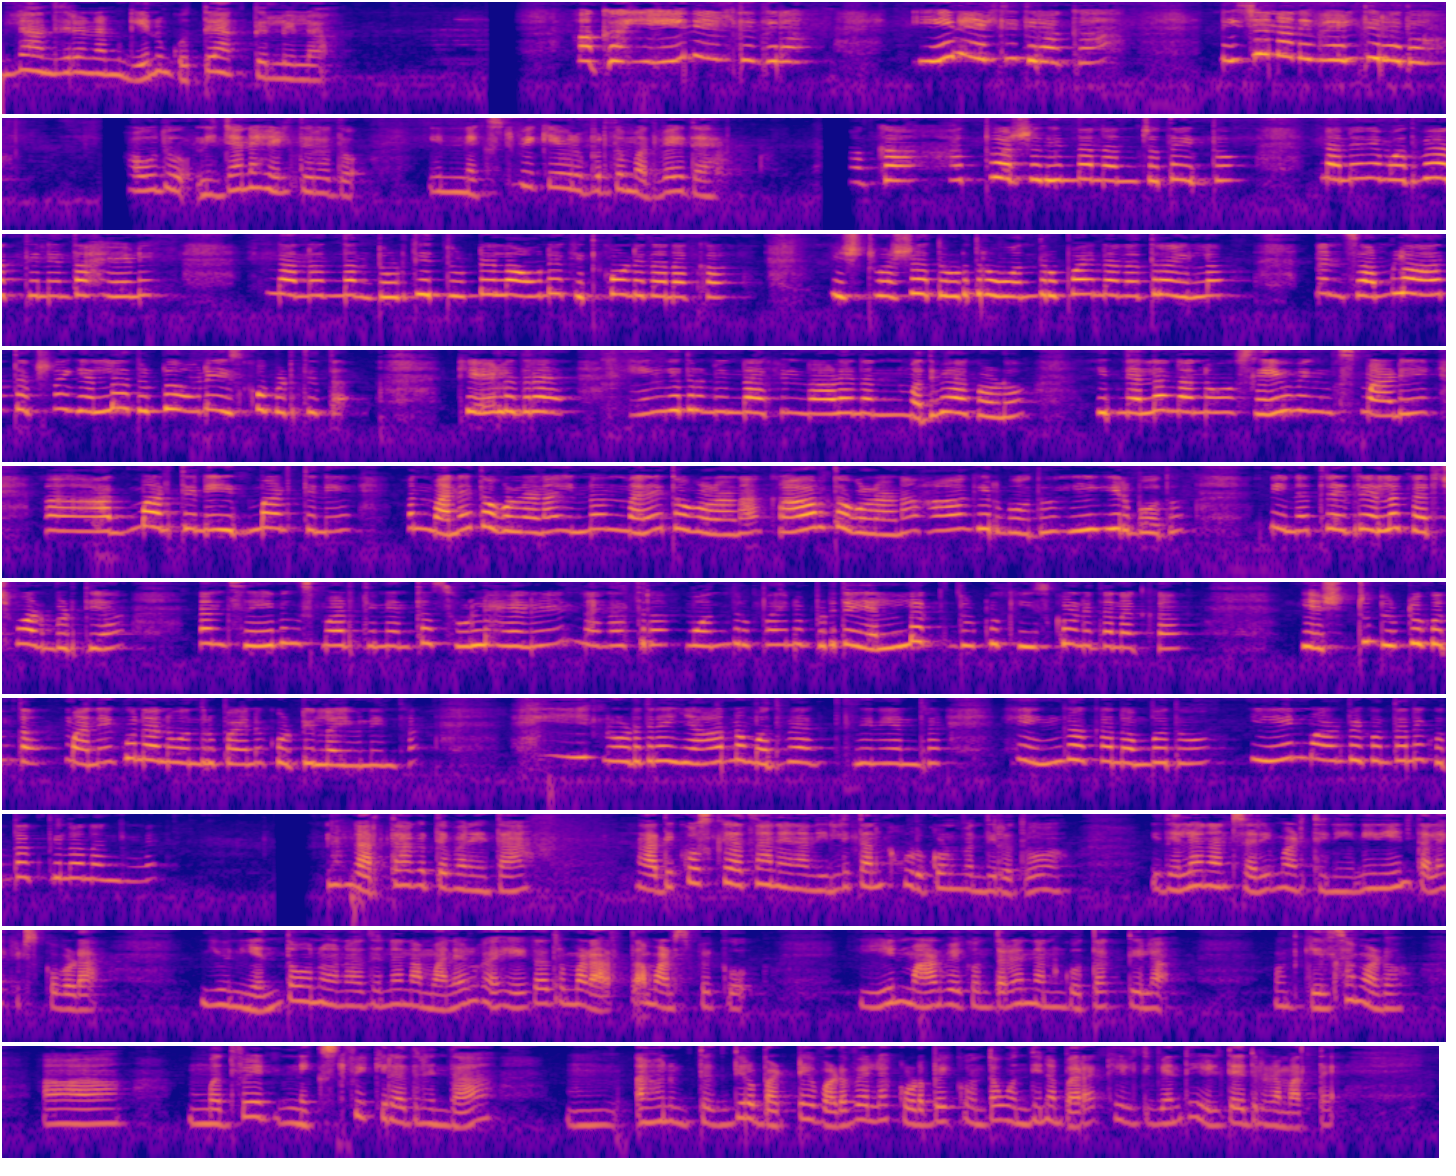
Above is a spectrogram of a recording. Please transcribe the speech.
ಇಲ್ಲ ಅಂದರೆ ನಮಗೇನು ಗೊತ್ತೇ ಆಗ್ತಿರ್ಲಿಲ್ಲ. ಅಕ್ಕ, ಏನು ಹೇಳ್ತಿದ್ದೀರಾ? ಏನು ಹೇಳ್ತಿದ್ದೀರಾ ಅಕ್ಕ? ನಿಜಾನ ನೀವು ಹೇಳ್ತಿರೋದು. ಹೌದು, ನಿಜಾನೇ ಹೇಳ್ತಿರೋದು. ಇನ್ನು ನೆಕ್ಸ್ಟ್ ವೀಕ್ ಇವರಿಬ್ಬರದು ಮದುವೆ ಇದೆ. ಅಕ್ಕ, ಹತ್ತು ವರ್ಷದಿಂದ ನನ್ನ ಜೊತೆ ಇದ್ದು ನನಗೆ ಮದುವೆ ಆಗ್ತೀನಿ ಅಂತ ಹೇಳಿ ನನ್ನ ನನ್ನ ದುಡ್ದಿದ್ದ ದುಡ್ಡೆಲ್ಲ ಅವನೇ ಕಿತ್ಕೊಂಡಿದ್ದಾನಕ್ಕ ಇಷ್ಟು ವರ್ಷ ದುಡಿದ್ರು ಒಂದು ರೂಪಾಯಿ ನನ್ನ ಹತ್ರ ಇಲ್ಲ. ನನ್ನ ಸಂಬಳ ಆದ ತಕ್ಷಣ ಎಲ್ಲ ದುಡ್ಡು ಅವನೇ ಇಸ್ಕೊಬಿಡ್ತಿದ್ದ. ಕೇಳಿದ್ರೆ, ಹೆಂಗಿದ್ರು ನಿನ್ನ ನಾಳೆ ನನ್ನ ಮದುವೆ ಆಗೋಳು ಇದನ್ನೆಲ್ಲ ನಾನು ಸೇವಿಂಗ್ಸ್ ಮಾಡಿ ಅದು ಮಾಡ್ತೀನಿ ಇದು ಮಾಡ್ತೀನಿ ಒಂದು ಮನೆ ತಗೊಳ್ಳೋಣ ಇನ್ನೊಂದು ಮನೆ ತಗೊಳ್ಳೋಣ ಕಾರ್ ತಗೊಳ್ಳೋಣ ಹಾಗಿರ್ಬೋದು ಹೀಗಿರ್ಬೋದು ನಿನ್ನ ಹತ್ರ ಇದ್ರೆ ಎಲ್ಲ ಖರ್ಚು ಮಾಡಿಬಿಡ್ತೀಯ ನಾನು ಸೇವಿಂಗ್ಸ್ ಮಾಡ್ತೀನಿ ಅಂತ ಸುಳ್ಳು ಹೇಳಿ ನನ್ನ ಹತ್ರ ಒಂದು ರೂಪಾಯಿನೂ ಬಿಡದೆ ಎಲ್ಲ ದುಡ್ಡು ಕೀಸ್ಕೊಂಡಿದ್ದಾನಕ್ಕ ಎಷ್ಟು ದುಡ್ಡು ಗೊತ್ತಾ ಮನೆಗೂ ನಾನು ಒಂದು ರೂಪಾಯಿನೂ ಕೊಟ್ಟಿಲ್ಲ ಇವನಿಂದ ಈಗ ನೋಡಿದ್ರೆ ಯಾರನ್ನ ಮದುವೆ ಆಗ್ತಿದ್ದೀನಿ ಅಂದರೆ ಹೆಂಗಕ್ಕ ನಂಬೋದು ಏನು ಮಾಡಬೇಕು ಅಂತಾನೆ ಗೊತ್ತಾಗ್ತಿಲ್ಲ ನನಗೆ ಅರ್ಥ ಆಗುತ್ತೆ ವನಿತಾ. ಅದಕ್ಕೋಸ್ಕರ ತಾನೇ ನಾನು ಇಲ್ಲಿ ತನಕ ಹುಡ್ಕೊಂಡು ಬಂದಿರೋದು. ಇದೆಲ್ಲ ನಾನು ಸರಿ ಮಾಡ್ತೀನಿ. ನೀನೇನು ತಲೆ ಕೆಡಿಸ್ಕೋಬೇಡ. ಇವನು ಎಂಥವನು ಅನ್ನೋದನ್ನು ನಮ್ಮ ಮನೆಯವ್ರಿಗೆ ಹೇಗಾದರೂ ಮಾಡಿ ಅರ್ಥ ಮಾಡಿಸ್ಬೇಕು. ಏನು ಮಾಡಬೇಕು ಅಂತಲೇ ನನಗೆ ಗೊತ್ತಾಗ್ತಿಲ್ಲ. ಒಂದು ಕೆಲಸ ಮಾಡು. ಮದುವೆ ನೆಕ್ಸ್ಟ್ ವೀಕ್ ಇರೋದ್ರಿಂದ ಅವನಿಗೆ ತೆಗ್ದಿರೋ ಬಟ್ಟೆ ಒಡವೆ ಎಲ್ಲ ಕೊಡಬೇಕು ಅಂತ ಒಂದಿನ ಬರಕ್ಕೆ ಹೇಳ್ತೀವಿ ಅಂತ ಹೇಳ್ತಾ ಇದ್ರು ನಮ್ಮ ಅತ್ತೆ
